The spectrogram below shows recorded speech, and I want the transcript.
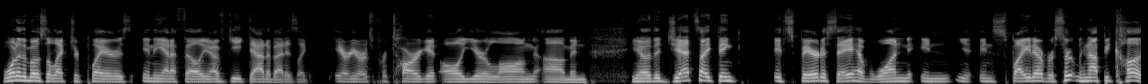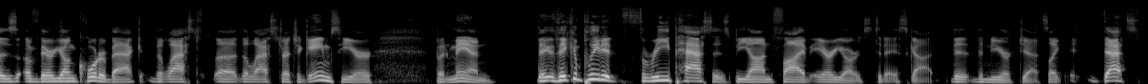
one of the most electric players in the NFL. You know, I've geeked out about his like air yards per target all year long. Um, and you know, the Jets, I think it's fair to say have won in in spite of, or certainly not because of their young quarterback. The last uh, the last stretch of games here, but man. They, they completed three passes beyond five air yards today, Scott. The the New York Jets, like eh, that's,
